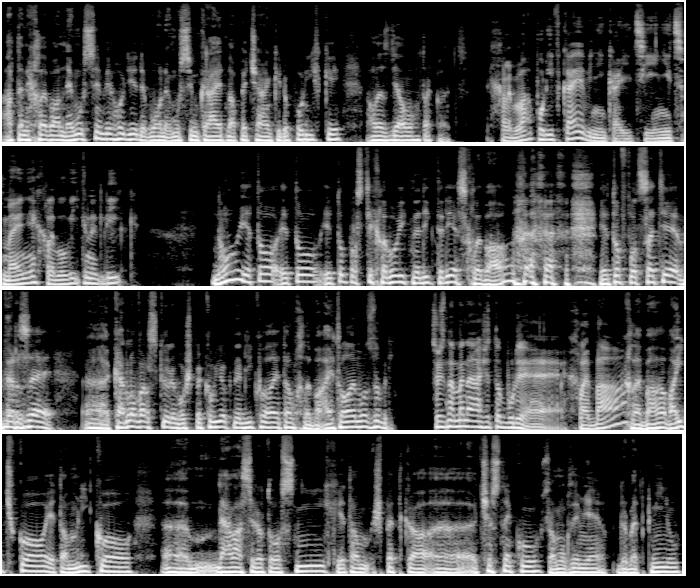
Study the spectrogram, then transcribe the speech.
A ten chleba nemusím vyhodit, nebo nemusím krájet na pečánky do polívky, ale sdělám ho takhle. Chlebová polívka je vynikající, nicméně chlebový knedlík No, je to, je to, je to prostě chlebový knedlík, který je z chleba. je to v podstatě verze eh, karlovarského nebo špekového knedlíku, ale je tam chleba. A je to ale moc dobrý. Což znamená, že to bude chleba? Chleba, vajíčko, je tam mlíko, ehm, dává se do toho sníh, je tam špetka eh, česneku, samozřejmě drbet kmínu,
